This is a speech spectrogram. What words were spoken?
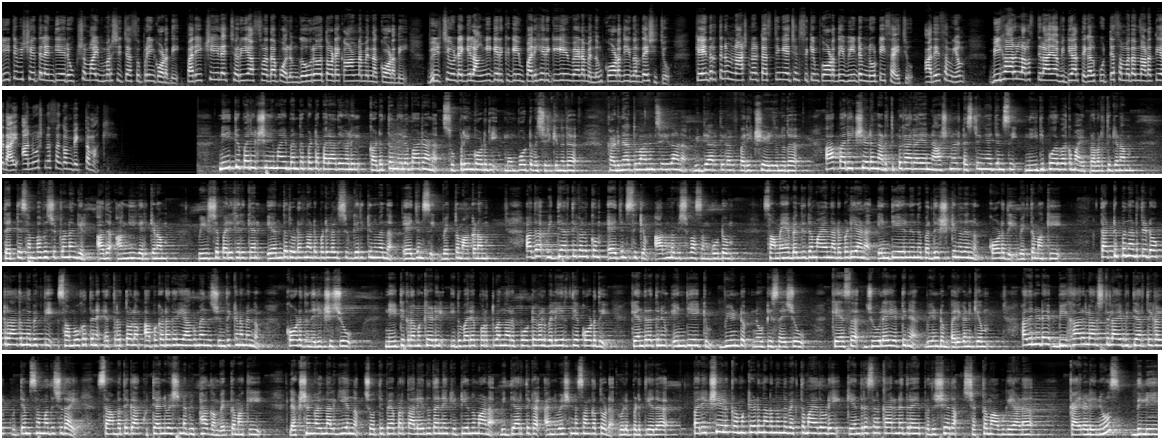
NEET വിഷയത്തിൽ N D A രൂക്ഷമായി വിമർശിച്ച സുപ്രീം കോടതി. പരീക്ഷയിലെ ചെറിയ അശ്രദ്ധ പോലും ഗൗരവത്തോടെ കാണണമെന്ന കോടതി. വീഴ്ചയുണ്ടെങ്കിൽ അംഗീകരിക്കുകയും പരിഹരിക്കുകയും വേണമെന്നും കോടതി നിർദ്ദേശിച്ചു. കേന്ദ്രത്തിനും നാഷണൽ ടെസ്റ്റിംഗ് ഏജൻസിക്കും കോടതി വീണ്ടും നോട്ടീസ് അയച്ചു. അതേസമയം ബീഹാറിൽ അറസ്റ്റിലായ വിദ്യാർത്ഥികൾ കുറ്റസമ്മതം നടത്തിയതായി അന്വേഷണ സംഘം വ്യക്തമാക്കി. നീറ്റ് പരീക്ഷയുമായി ബന്ധപ്പെട്ട പരാതികളിൽ കടുത്ത നിലപാടാണ് സുപ്രീം കോടതി മുമ്പോട്ട് വച്ചിരിക്കുന്നത്. കഠിനാധ്വാനം ചെയ്താണ് വിദ്യാർത്ഥികൾ പരീക്ഷ എഴുതുന്നത്. ആ പരീക്ഷയുടെ നടത്തിപ്പുകാരായ നാഷണൽ ടെസ്റ്റിംഗ് ഏജൻസി നീതിപൂർവകമായി പ്രവർത്തിക്കണം. തെറ്റ് സംഭവിച്ചിട്ടുണ്ടെങ്കിൽ അത് അംഗീകരിക്കണം. വീഴ്ച പരിഹരിക്കാൻ എന്ത് തുടർ നടപടികൾ സ്വീകരിക്കുന്നുവെന്ന് ഏജൻസി വ്യക്തമാക്കണം. അത് വിദ്യാർത്ഥികൾക്കും ഏജൻസിക്കും ആത്മവിശ്വാസം കൂട്ടും. സമയബന്ധിതമായ നടപടിയാണ് എൻ ഡി എയിൽ നിന്ന് പ്രതീക്ഷിക്കുന്നതെന്നും കോടതി വ്യക്തമാക്കി. തട്ടിപ്പ് നടത്തി ഡോക്ടറാകുന്ന വ്യക്തി സമൂഹത്തിന് എത്രത്തോളം അപകടകരിയാകുമെന്ന് ചിന്തിക്കണമെന്നും കോടതി നിരീക്ഷിച്ചു. നീറ്റ് ക്രമക്കേടിൽ ഇതുവരെ പുറത്തുവന്ന റിപ്പോർട്ടുകൾ വിലയിരുത്തിയ കോടതി കേന്ദ്രത്തിനും എൻ വീണ്ടും നോട്ടീസ് അയച്ചു. കേസ് ജൂലൈ എട്ടിന് വീണ്ടും പരിഗണിക്കും. അതിനിടെ ബീഹാറിൽ അറസ്റ്റിലായ വിദ്യാർത്ഥികൾ കുറ്റം സമ്മതിച്ചതായി സാമ്പത്തിക കുറ്റാന്വേഷണ വിഭാഗം വ്യക്തമാക്കി. ലക്ഷങ്ങൾ നൽകിയെന്നും ചോദ്യപേപ്പർ തലേന്ന് തന്നെ കിട്ടിയെന്നുമാണ് വിദ്യാർത്ഥികൾ അന്വേഷണ സംഘത്തോട് വെളിപ്പെടുത്തിയത്. പരീക്ഷയിൽ ക്രമക്കേട് നടന്നെന്ന് വ്യക്തമായതോടെ കേന്ദ്ര സർക്കാരിനെതിരായ പ്രതിഷേധം ശക്തമാവുകയാണ്. കൈരളി ന്യൂസ് ദില്ലി.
